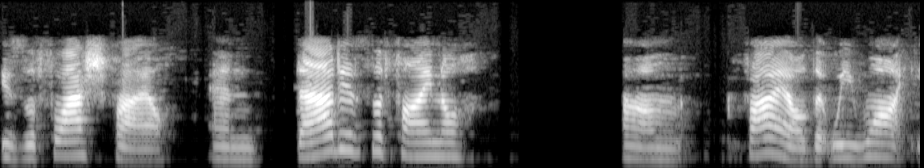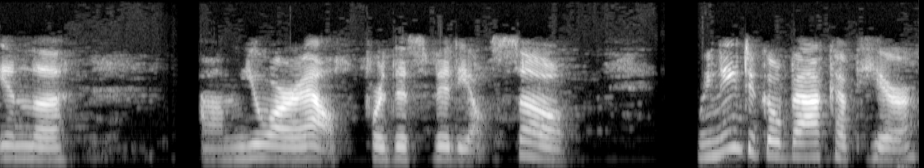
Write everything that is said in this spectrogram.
is the flash file and that is the final um, file that we want in the um, URL for this video. So we need to go back up here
